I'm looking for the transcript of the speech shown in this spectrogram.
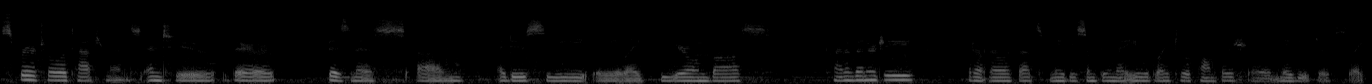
spiritual attachments into their business. Um, I do see a like be your own boss kind of energy. I don't know if that's maybe something that you would like to accomplish, or maybe just like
